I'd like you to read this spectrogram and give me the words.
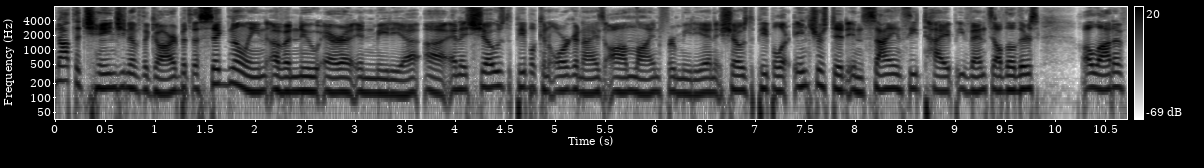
not the changing of the guard, but the signaling of a new era in media. Uh, and it shows that people can organize online for media, and it shows that people are interested in sciency type events. Although there's a lot of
